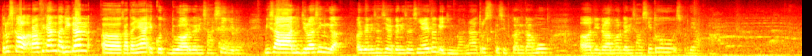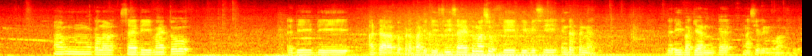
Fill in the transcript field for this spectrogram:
Terus kalau Raffi kan tadi kan eh, katanya ikut dua organisasi gitu. Bisa dijelasin nggak organisasi-organisasinya itu kayak gimana? Terus kesibukan kamu eh, di dalam organisasi itu seperti apa? Em, kalau saya di IMA itu jadi di ada beberapa divisi saya itu masuk di divisi entrepreneur jadi bagian kayak ngasilin uang gitu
